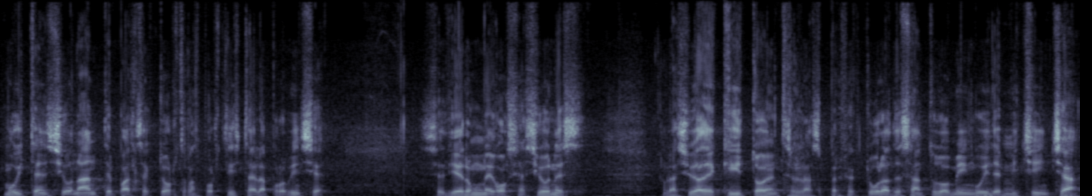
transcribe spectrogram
muy tensionante para el sector transportista de la provincia. Se dieron negociaciones la ciudad de Quito, entre las prefecturas de Santo Domingo y de Pichincha.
